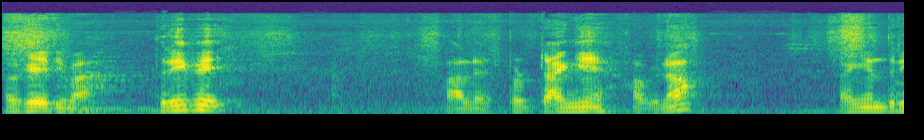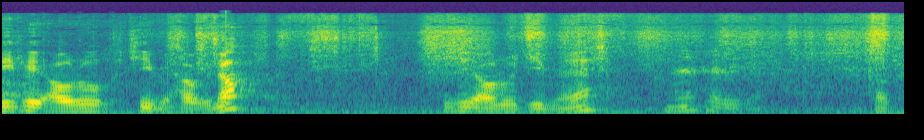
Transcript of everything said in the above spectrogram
โอเคဒီမှာ3 feet ဟာလဲဒိုင်ငင်းဟုတ်ပြီနော်ဒိုင်ငင်း3 feet အောက်လို့ကြည့်မယ်ဟုတ်ပြီနော်3 feet အောက်လို့ကြည့်မယ် နဲခဲ့ပြီ โอเค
